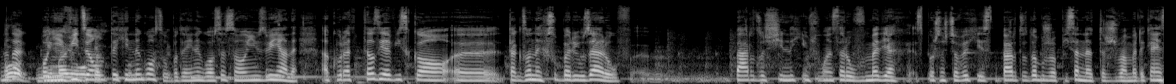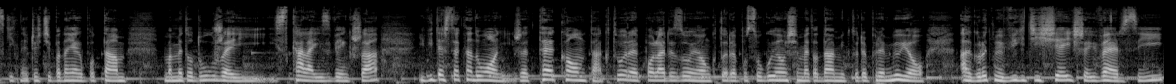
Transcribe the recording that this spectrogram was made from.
No tak, bo nie, nie widzą tych innych głosów, bo te inne głosy są im zwijane. Akurat to zjawisko y, tak zwanych superuserów, y, bardzo silnych influencerów w mediach społecznościowych. Jest bardzo dobrze opisane też w amerykańskich najczęściej badaniach, bo tam mamy to dłużej i skala jest większa. I widać tak na dłoni, że te konta, które polaryzują, które posługują się metodami, które premiują algorytmy w ich dzisiejszej wersji,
